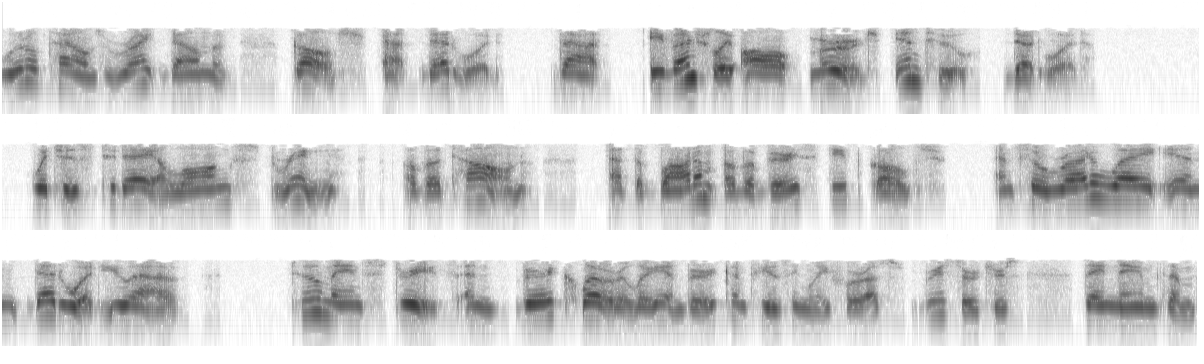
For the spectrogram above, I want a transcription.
little towns right down the gulch at Deadwood that eventually all merge into Deadwood, which is today a long string of a town at the bottom of a very steep gulch. And so right away in Deadwood, you have two main streets, and very cleverly and very confusingly for us researchers, they named them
